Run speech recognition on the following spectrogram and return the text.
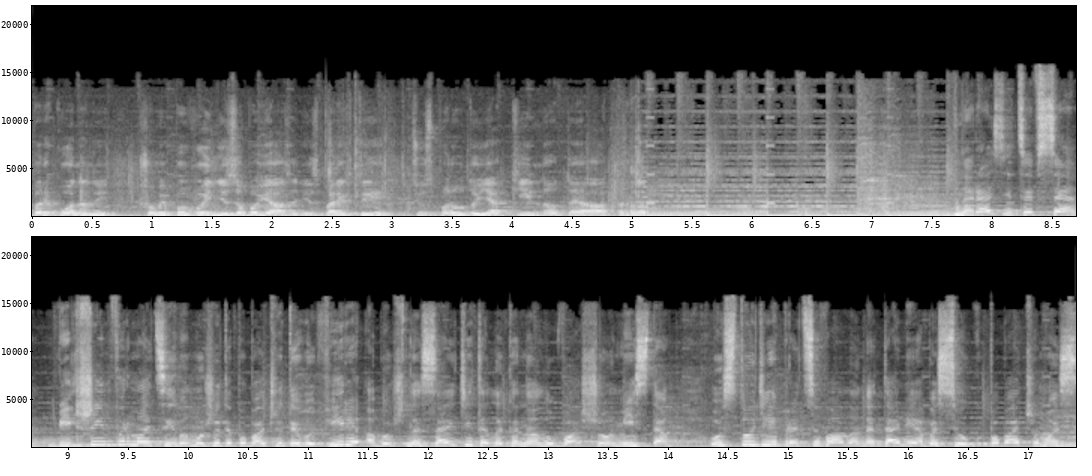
переконаний, що ми повинні зобов'язані зберегти цю споруду як кінотеатр. Наразі це все. Більше інформації ви можете побачити в ефірі або ж на сайті телеканалу вашого міста. У студії працювала Наталія Басюк. Побачимось.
